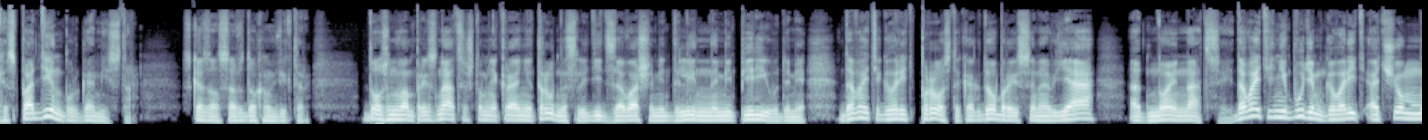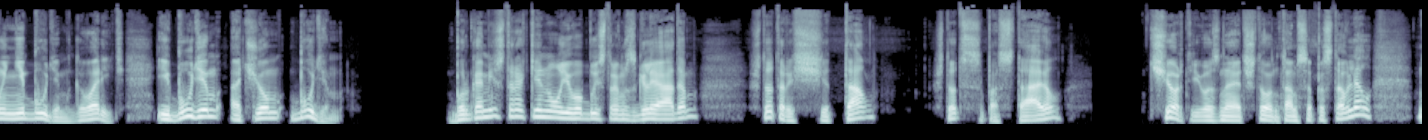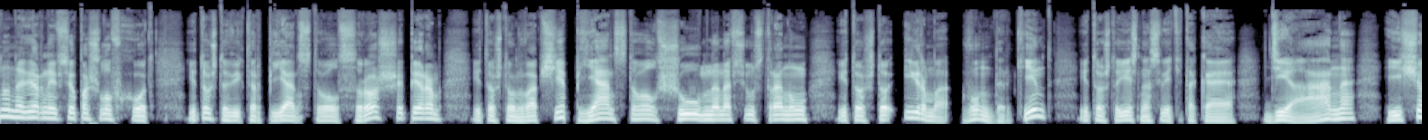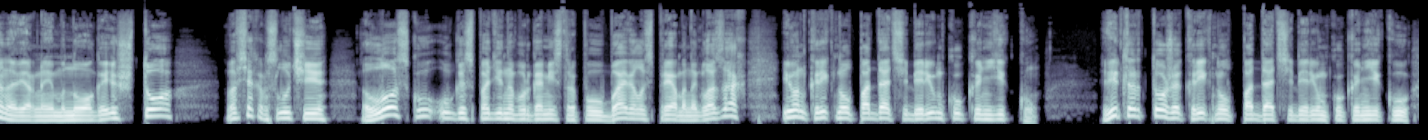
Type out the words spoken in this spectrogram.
Господин бургомистр, — сказал со вздохом Виктор, — Должен вам признаться, что мне крайне трудно следить за вашими длинными периодами. Давайте говорить просто, как добрые сыновья одной нации. Давайте не будем говорить, о чем мы не будем говорить, и будем, о чем будем. Бургомистр окинул его быстрым взглядом, что-то рассчитал, что-то сопоставил — Черт его знает, что он там сопоставлял, но, наверное, все пошло в ход. И то, что Виктор пьянствовал с Росшепером, и то, что он вообще пьянствовал шумно на всю страну, и то, что Ирма — вундеркинд, и то, что есть на свете такая Диана, и еще, наверное, многое что... Во всяком случае, лоску у господина бургомистра поубавилось прямо на глазах, и он крикнул подать себе рюмку коньяку. Виктор тоже крикнул подать себе рюмку коньяку.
